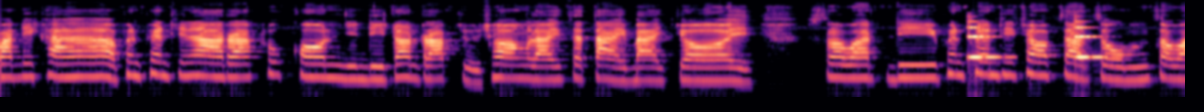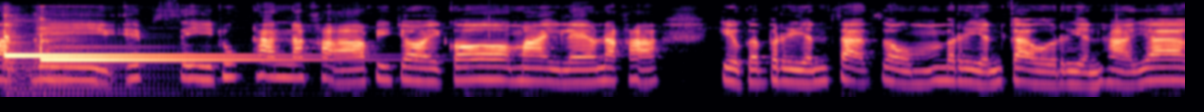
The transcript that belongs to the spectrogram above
วัสดีค่ะ เพื่อนๆที่น่ารักทุกคนยินดีต้อนรับสู่ช่องไลฟ์สไตล์บายจอย สวัสดีเพื่อนๆที่ชอบสะสม สวัสดี FC ทุกท่านนะคะ พี่จอยก็มาอีกแล้วนะคะ เกี่ยวกับเหรียญสะสมเหรียญเก่าเหรียญหายาก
